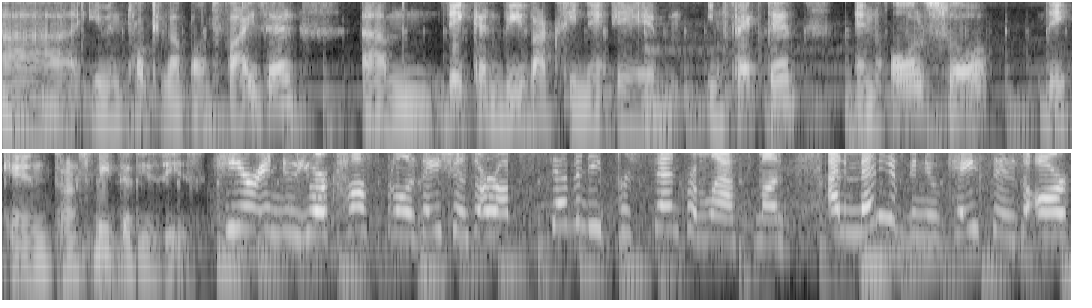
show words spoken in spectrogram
uh, even talking about Pfizer, um, they can be vaccinated, uh, infected, and also they can transmit the disease. Here in New York, hospitalizations are up 70% from last month, and many of the new cases are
